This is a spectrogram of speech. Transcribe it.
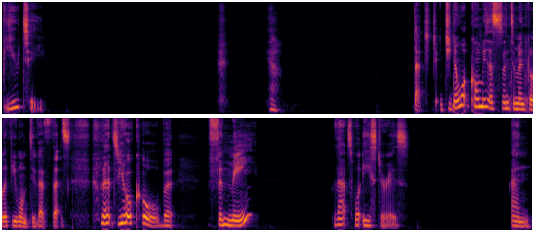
beauty. yeah. Do you know what? Call me sentimental if you want to. That's that's that's your call. But for me, that's what Easter is. And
